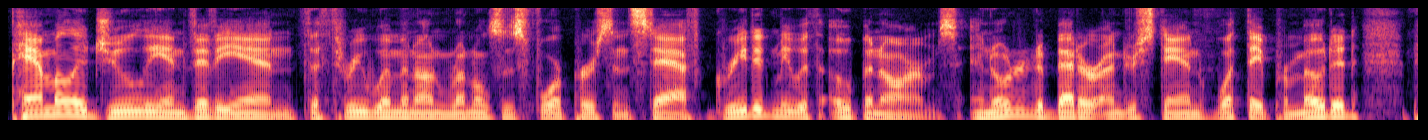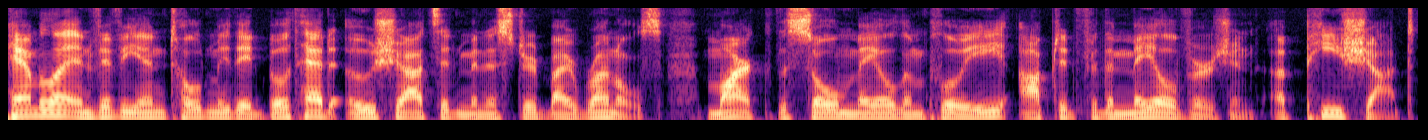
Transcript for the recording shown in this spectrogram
Pamela, Julie, and Vivienne, the three women on Runels's four-person staff, greeted me with open arms. In order to better understand what they promoted, Pamela and Vivian told me they'd both had O shots administered by Runels. Mark, the sole male employee, opted for the male version, a P shot.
